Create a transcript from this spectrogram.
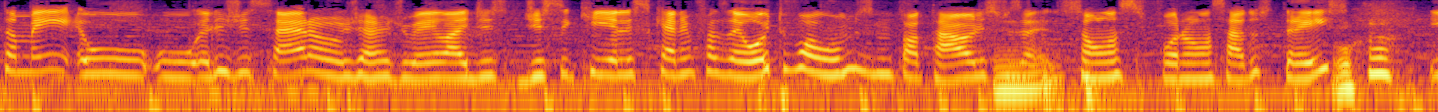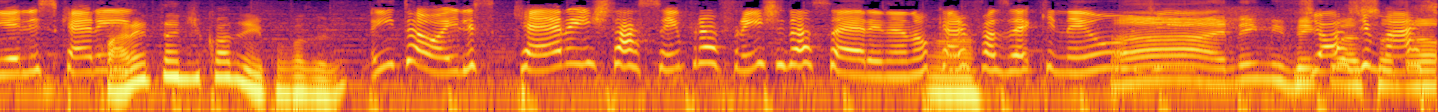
também o, o- eles disseram, o Jared Way lá disse, disse que eles querem fazer oito volumes no total, eles fizeram- são, lan- foram lançados três Porra, e eles querem 40 anos de quadrinho pra fazer? Então, eles querem estar sempre à frente da série, né? Não querem Ah. fazer que nem o de Ai, nem me vem com George essa Martin, não,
